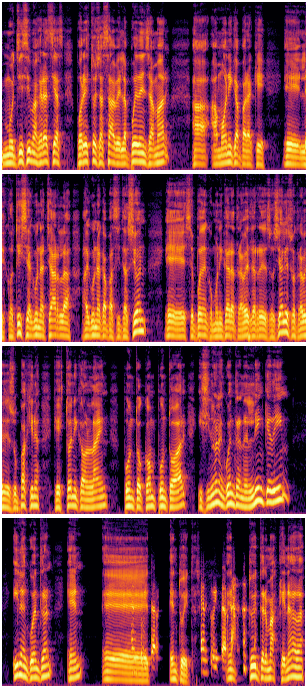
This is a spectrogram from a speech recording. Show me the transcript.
muchísimas gracias por esto. Ya sabe, la pueden llamar a, Mónica para que eh, les cotice alguna charla, alguna capacitación. Eh, se pueden comunicar a través de redes sociales o a través de su página que es tonicaonline.com.ar y si no la encuentran en LinkedIn y la encuentran en, eh, en Twitter. En Twitter. En Twitter más que nada,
